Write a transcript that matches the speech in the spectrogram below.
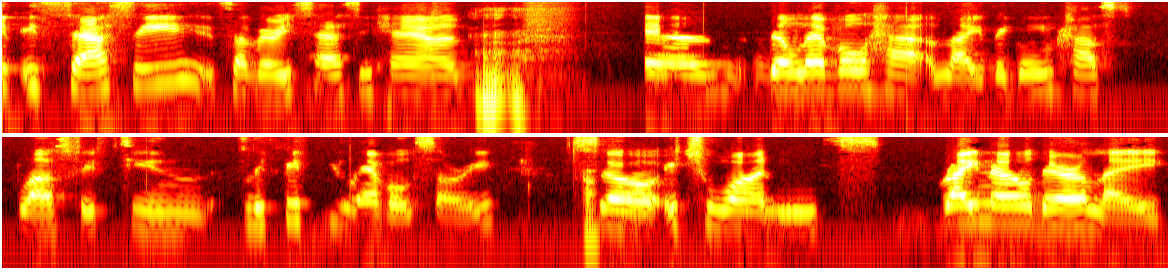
it, it's sassy. It's a very sassy hand. and the level ha like the game has plus 15 50 levels sorry. So each one is right now they're like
